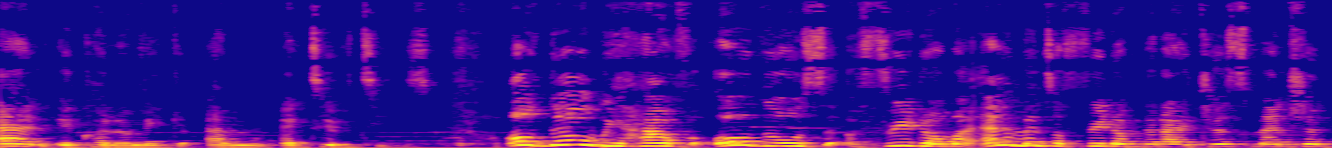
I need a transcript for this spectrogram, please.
and economic um, activities. Although we have all those freedom or elements of freedom that I just mentioned,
